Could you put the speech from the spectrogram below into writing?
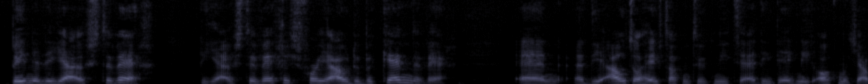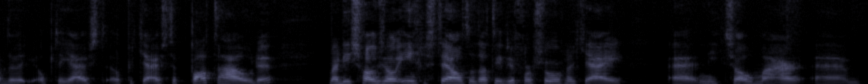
binnen de juiste weg. De juiste weg is voor jou de bekende weg. En uh, die auto heeft dat natuurlijk niet. Hè? Die denkt niet, oh, ik moet jou op, de, op, de op het juiste pad houden. Maar die is gewoon zo ingesteld dat hij ervoor zorgt dat jij uh, niet zomaar, um,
